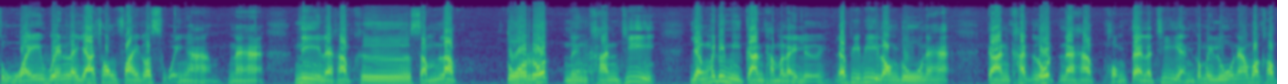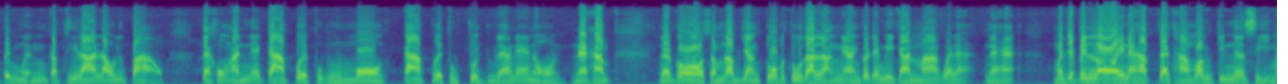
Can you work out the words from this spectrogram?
สวยเว้นระยะช่องไฟก็สวยงามนะฮะนี่แหละครับคือสำหรับตัวรถ 1 คันที่ ยังไม่ได้มีการทำอะไรเลย แล้วพี่ๆลองดูนะฮะการคัดรถนะครับของแต่ละที่อันก็ไม่รู้นะว่าเขาเป็นเหมือนกับที่ร้านเราหรือเปล่า แต่ของอันเนี่ยกล้าเปิดทุกมุมมองกล้าเปิดทุกจุดอยู่แล้วแน่นอนนะครับแล้วก็สำหรับอย่างตัวประตูด้านหลังเนี่ยอันก็จะมีการมาร์กไว้แล้วนะฮะมันจะเป็นรอยนะครับ แต่ถามว่ามันกินเนื้อสีไหม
